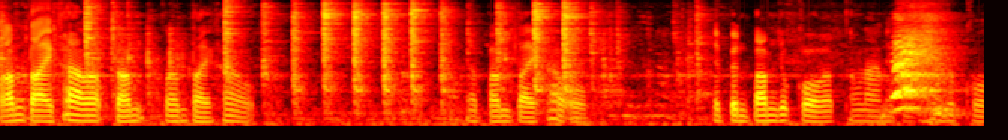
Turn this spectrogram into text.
ปั๊มตายข้าวครับปั๊มปั๊มตายข้าว นะปั๊มไตายข้าวออกนี่เป็นปั๊มยกคอครับข้งล่างนี่ยกคอ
